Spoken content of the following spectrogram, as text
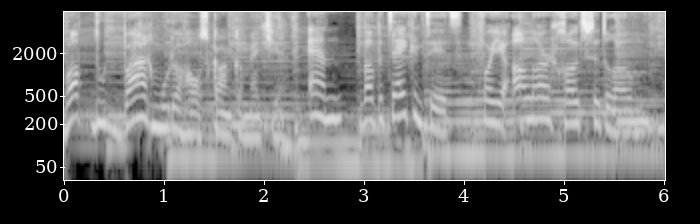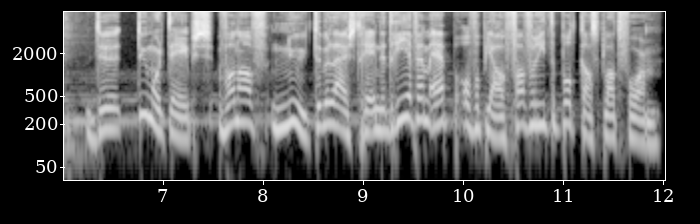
Wat doet baarmoederhalskanker met je? En wat betekent dit voor je allergrootste droom? De Tumortapes vanaf nu te beluisteren in de 3FM-app of op jouw favoriete podcastplatform.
